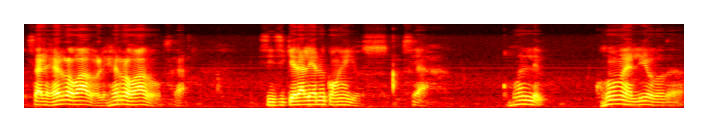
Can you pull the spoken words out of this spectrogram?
O sea, les he robado, les he robado. O sea, sin siquiera aliarme con ellos. O sea, ¿cómo, le, cómo me lío? O sea,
